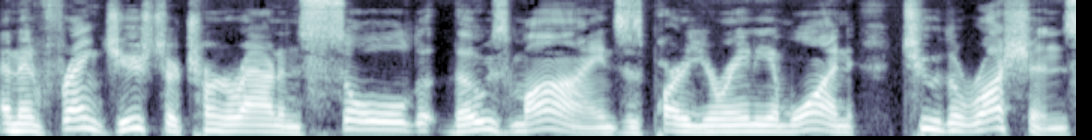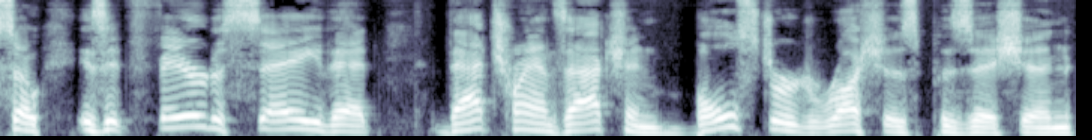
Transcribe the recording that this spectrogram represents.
And then Frank Giustra turned around and sold those mines as part of Uranium One to the Russians. So is it fair to say that? That transaction bolstered Russia's position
